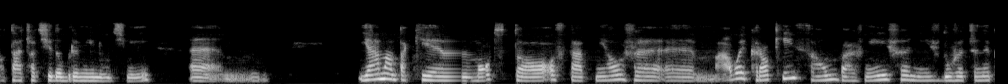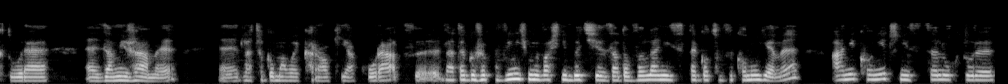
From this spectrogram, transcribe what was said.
otaczać się dobrymi ludźmi. Ja mam takie motto ostatnio, że małe kroki są ważniejsze niż duże czyny, które zamierzamy. E, dlaczego małe kroki akurat? E, dlatego, że powinniśmy właśnie być zadowoleni z tego, co wykonujemy, a niekoniecznie z celu, który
